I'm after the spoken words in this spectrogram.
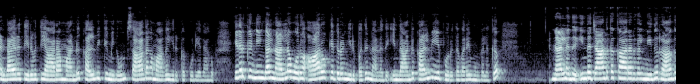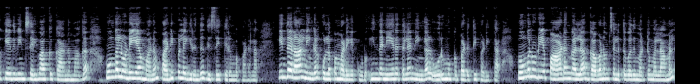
ரெண்டாயிரத்தி இருபத்தி ஆறாம் ஆண்டு கல்விக்கு மிகவும் சாதகமாக இருக்கக்கூடியதாகும். இதற்கு நீங்கள் நல்ல ஒரு ஆரோக்கியத்துடன் இருப்பது நல்லது. இந்த ஆண்டு கல்வியை பொறுத்தவரை உங்களுக்கு நல்லது. இந்த ஜாதகக்காரர்கள் மீது ராகு கேதுவின் செல்வாக்கு காரணமாக உங்களுடைய மனம் படிப்பில் இருந்து திசை திரும்பப்படலாம். இந்த நாள் நீங்கள் குழப்பம் அடையக்கூடும். இந்த நேரத்தில் நீங்கள் ஒருமுகப்படுத்தி படித்தால். உங்களுடைய பாடங்களில் கவனம் செலுத்துவது மட்டுமல்லாமல்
